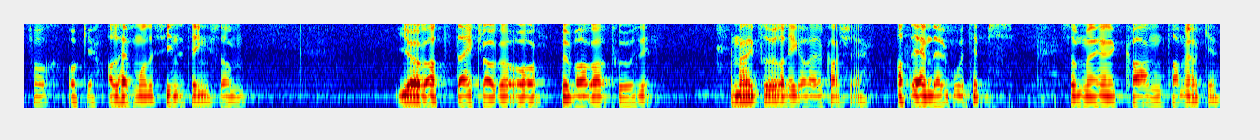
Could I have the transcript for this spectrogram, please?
for oss. Alle har på en måte sine ting som gjør at de klarer å bevare troa si. Men jeg tror allikevel kanskje at det er en del gode tips som vi kan ta med oss,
